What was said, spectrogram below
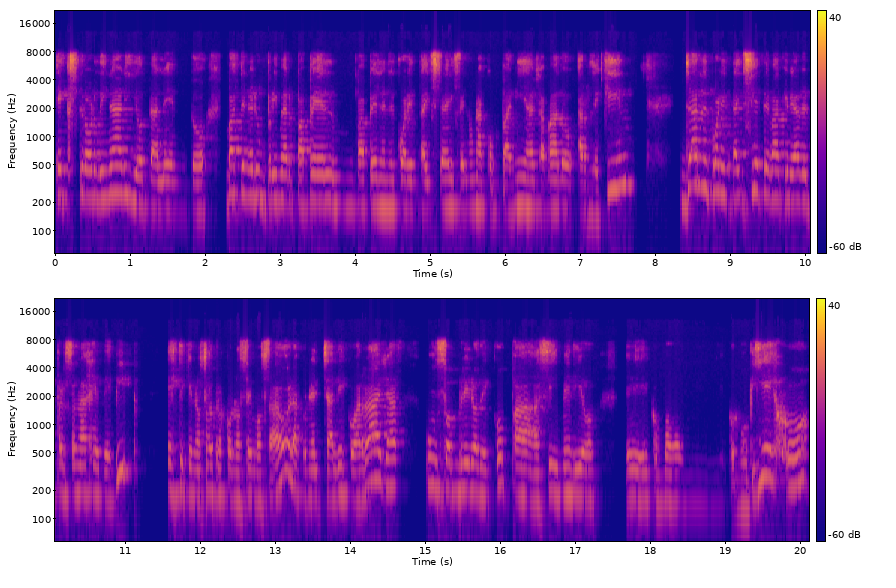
extraordinario talento. Va a tener un primer papel, un papel en el 46 en una compañía llamado Arlequín. Ya en el 47 va a crear el personaje de Vip, este que nosotros conocemos ahora, con el chaleco a rayas, un sombrero de copa así medio eh, como, como viejo,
